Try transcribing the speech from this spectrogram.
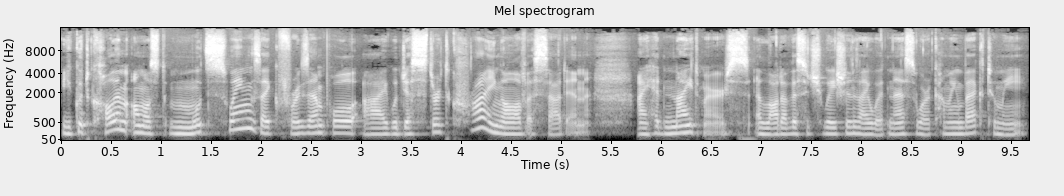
you could call them almost mood swings. Like, for example, I would just start crying all of a sudden. I had nightmares. A lot of the situations I witnessed were coming back to me,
